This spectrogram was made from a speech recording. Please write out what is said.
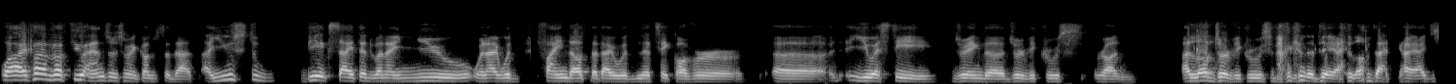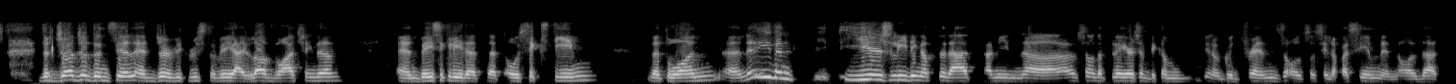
well, I have a few answers when it comes to that. I used to be excited when I knew when I would find out that I would let's say cover uh, UST during the Jervy Cruz run. I love Jervy Cruz back in the day. I love that guy. I just the Jojo Duncil and Jervy Cruz to me, I loved watching them. And basically that that 06 team that won, and even years leading up to that. I mean, uh, some of the players have become you know good friends. Also, Sila Kasim and all that.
